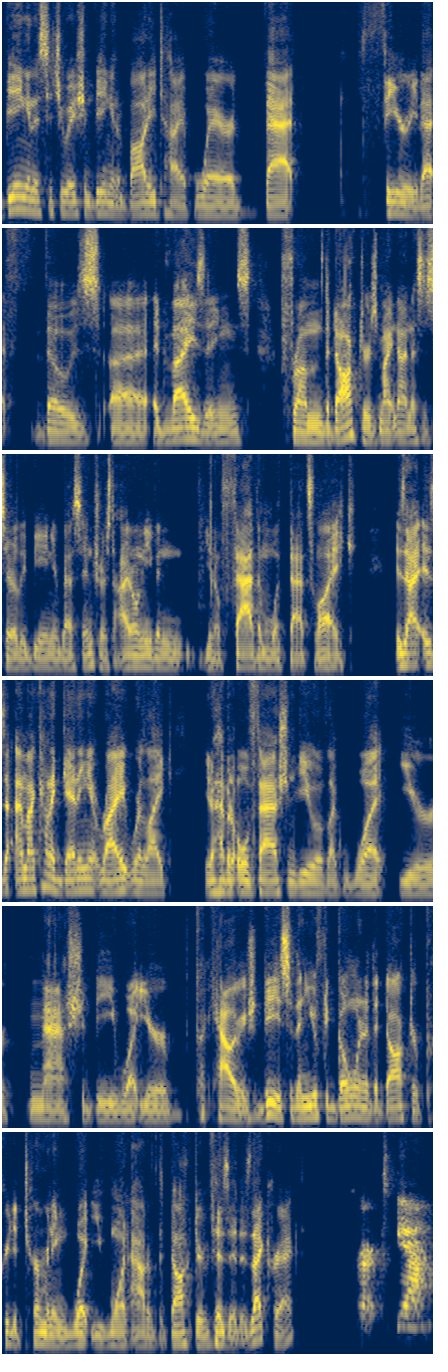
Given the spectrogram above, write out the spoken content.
being in a situation, being in a body type where that theory, that those uh, advisings from the doctors might not necessarily be in your best interest. I don't even, you know, fathom what that's like. Is that is am I kind of getting it right? Where like you know have an old fashioned view of like what your mass should be, what your calorie should be. So then you have to go into the doctor predetermining what you want out of the doctor visit. Is that correct? Correct. Yeah.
